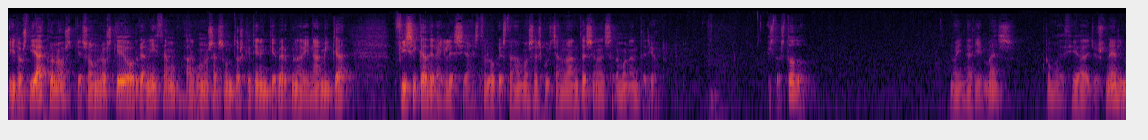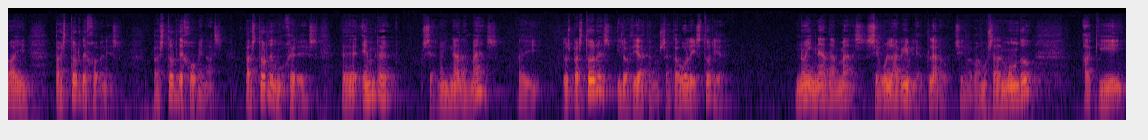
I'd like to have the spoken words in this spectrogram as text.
y los diáconos, que son los que organizan algunos asuntos que tienen que ver con la dinámica física de la Iglesia. Esto es lo que estábamos escuchando antes en el sermón anterior. Esto es todo. No hay nadie más. Como decía Josnel, no hay pastor de jóvenes, pastor de jóvenes, pastor de mujeres, eh, hembra, o sea, no hay nada más. Hay los pastores y los diáconos. Se acabó la historia. No hay nada más, según la Biblia, claro. Si nos vamos al mundo, aquí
